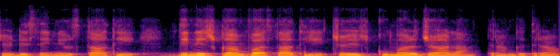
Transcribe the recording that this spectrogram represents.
જેડીસી ન્યૂઝ સાથે દિનેશ ગામવા સાથે જયેશ કુમાર ઝાલા, ધ્રાંગધ્રા.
